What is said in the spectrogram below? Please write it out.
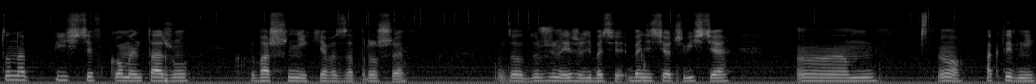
to napiszcie w komentarzu wasz nick, ja was zaproszę do drużyny, jeżeli będzie, będziecie oczywiście um, o, aktywni.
